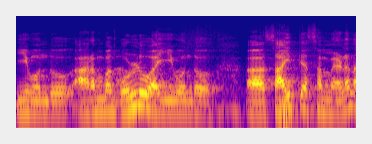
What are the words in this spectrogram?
ಈ ಒಂದು ಆರಂಭಗೊಳ್ಳುವ ಈ ಒಂದು ಸಾಹಿತ್ಯ ಸಮ್ಮೇಳನ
